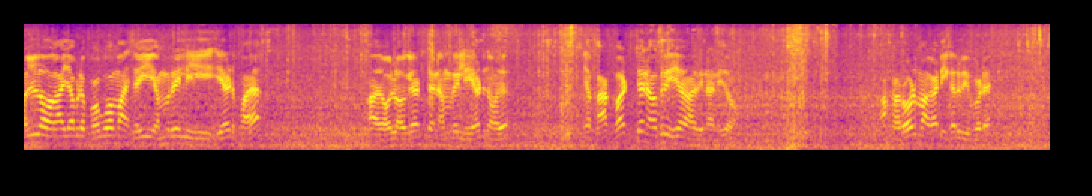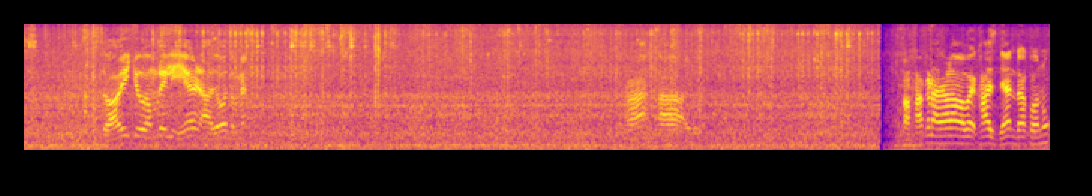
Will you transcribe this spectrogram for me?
હલો, આજ આપણે ભગવામાં જઈએ અમરેલી એડ ફાયા. હા, ઓલો ગેટ છે ને, અમરેલી એડનો છે. એક આ કટ છે ને અઘરી છે આ નાની જો. આખા રોડમાં ગાડી કરવી પડે. તો આવી જો અમરેલી હેડ, આ જો તમે. હા હા. હાકડા નાળામાં ભાઈ ખાસ ધ્યાન રાખવાનું.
